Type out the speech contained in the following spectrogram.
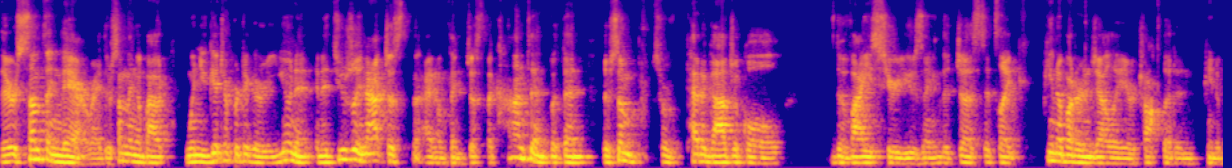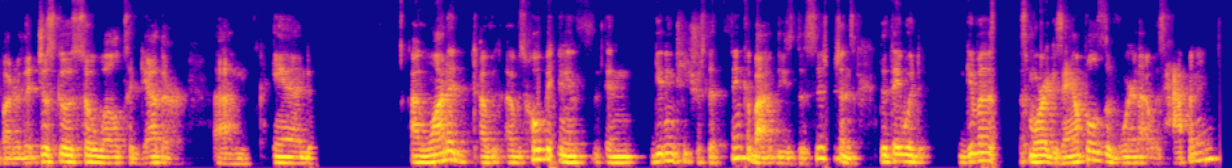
there's something there, right? There's something about when you get to a particular unit, and it's usually not just I don't think just the content, but then there's some sort of pedagogical device you're using that just it's like peanut butter and jelly or chocolate and peanut butter that just goes so well together. Um, and I wanted, I, w- I was hoping in, in getting teachers to think about these decisions that they would give us more examples of where that was happening,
